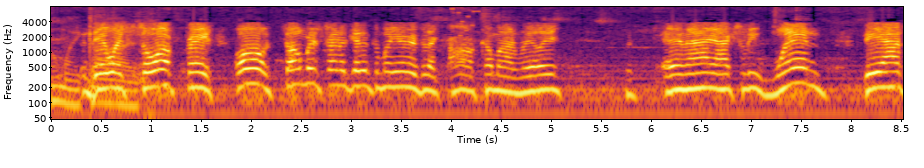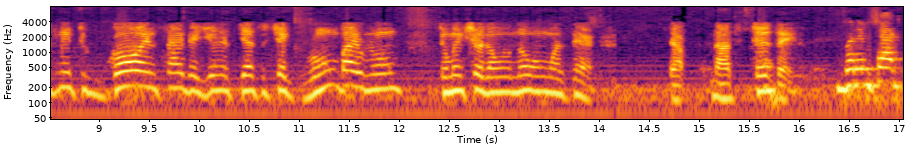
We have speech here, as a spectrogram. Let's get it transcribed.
Oh my And they were so afraid. Oh, someone's trying to get into my unit. They're like, oh, come on, really? And I actually, when they asked me to go inside the unit just to check room by room to make sure no, no one was there. Yep, that's Tuesday. But in fact,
